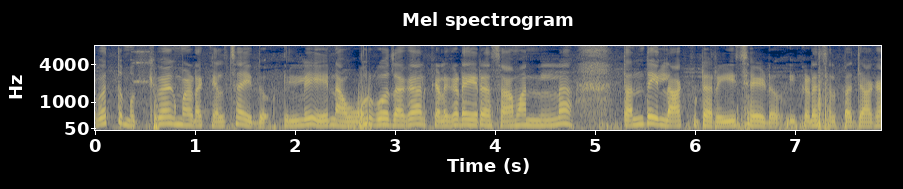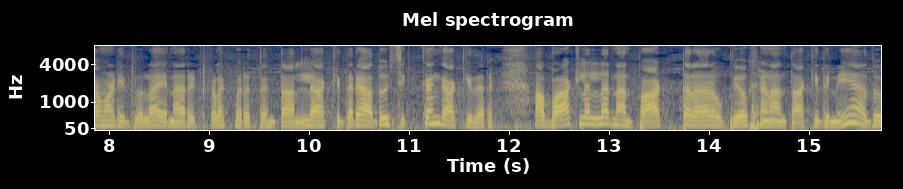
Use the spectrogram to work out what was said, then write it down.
ಇವತ್ತು ಮುಖ್ಯವಾಗಿ ಮಾಡೋ ಕೆಲಸ ಇದು. ಇಲ್ಲಿ ನಾವು ಊರಿಗೆ ಹೋದಾಗ ಅಲ್ಲಿ ಕೆಳಗಡೆ ಇರೋ ಸಾಮಾನೆಲ್ಲ ತಂದು ಇಲ್ಲಿ ಹಾಕ್ಬಿಟ್ಟಾರೆ ಈ ಸೈಡು. ಈ ಕಡೆ ಸ್ವಲ್ಪ ಜಾಗ ಮಾಡಿದ್ವಲ್ಲ ಏನಾರು ಇಟ್ಕೊಳಕ್ಕೆ ಬರುತ್ತೆ ಅಂತ ಅಲ್ಲಿ ಹಾಕಿದ್ದಾರೆ. ಅದು ಸಿಕ್ಕಂಗೆ ಹಾಕಿದ್ದಾರೆ. ಆ ಬಾಟ್ಲೆಲ್ಲ ನಾನು ಪಾಟ್ ಥರ ಉಪಯೋಗಿಸೋಣ ಅಂತ ಹಾಕಿದ್ದೀನಿ. ಅದು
